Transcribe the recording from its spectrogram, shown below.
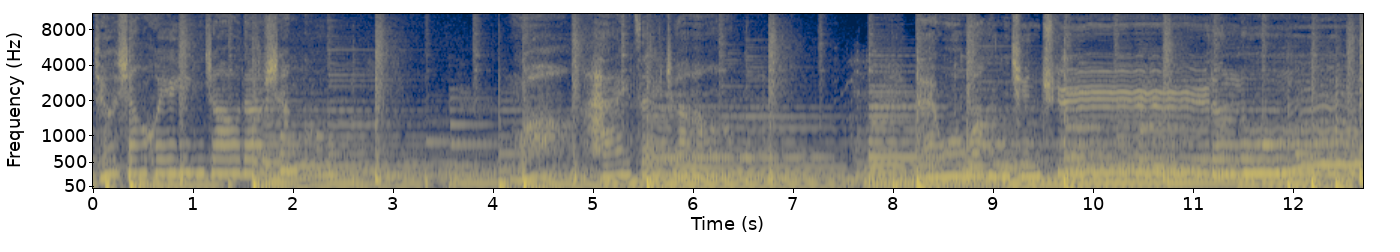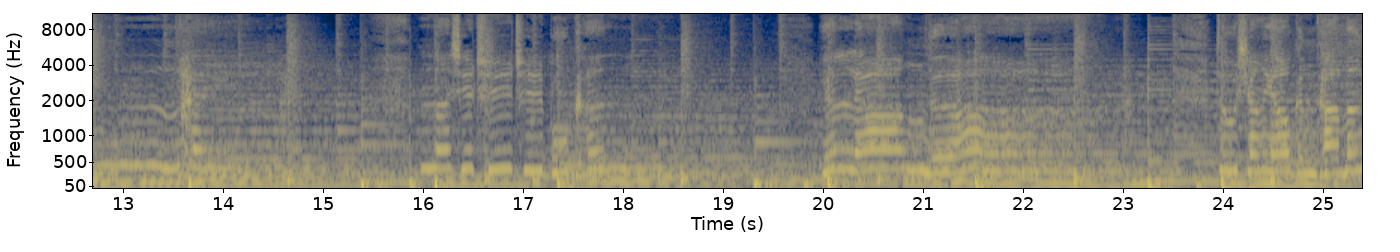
就像回忆找到山谷，我还在找。是不肯原谅的啊都想要跟他们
